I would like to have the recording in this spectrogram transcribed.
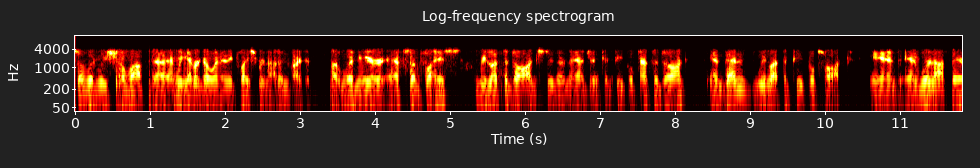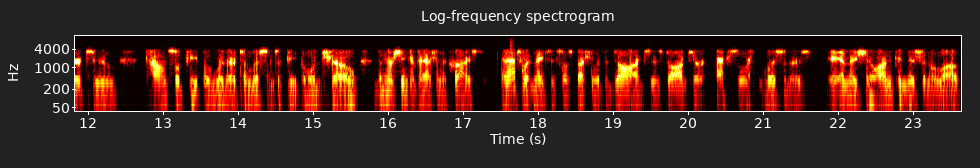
So when we show up, uh, and we never go in any place we're not invited, but when we're at some place, we let the dogs do their magic and people pet the dog, and then we let the people talk. And and we're not there to counsel people. We're there to listen to people and show the mercy and compassion of Christ. And that's what makes it so special with the dogs is dogs are excellent listeners and they show unconditional love.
